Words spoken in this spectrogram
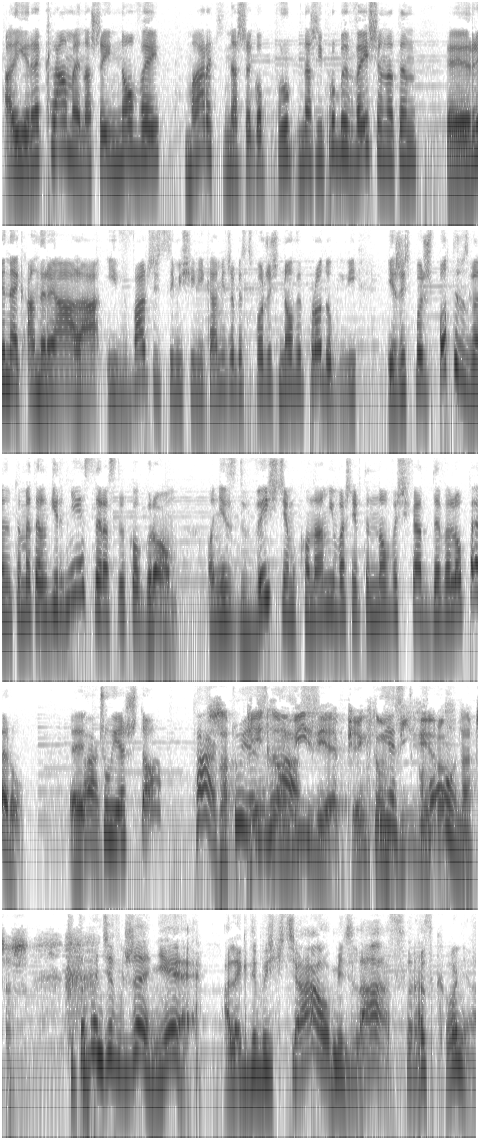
ale i reklamę naszej nowej marki, naszego prób, naszej próby wejścia na ten e, rynek Unreala i walczyć z tymi silnikami, żeby stworzyć nowy produkt. I jeżeli spojrzysz pod tym względem, to Metal Gear nie jest teraz tylko grą. On jest wyjściem Konami właśnie w ten nowy świat deweloperów. E, Tak. Czujesz to? Tak, Za tu jest piękną las. wizję, piękną wizję koń. roztaczasz. Czy to będzie w grze? Nie. Ale gdybyś chciał mieć las oraz konia,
